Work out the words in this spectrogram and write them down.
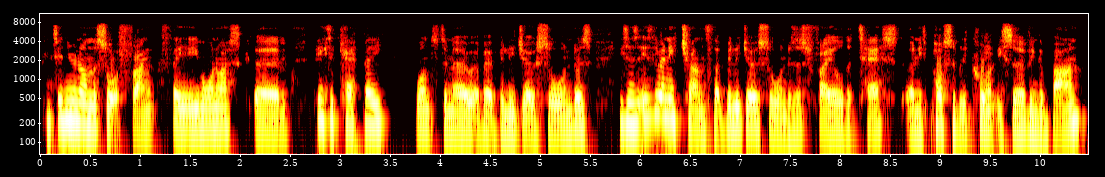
Continuing on the sort of Frank theme, I want to ask um, Peter Kepe wants to know about Billy Joe Saunders. He says, is there any chance that Billy Joe Saunders has failed a test and he's possibly currently serving a ban?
